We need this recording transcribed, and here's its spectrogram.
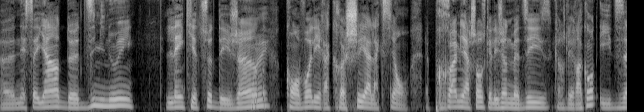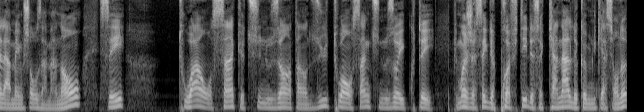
euh, essayant de diminuer l'inquiétude des jeunes qu'on va les raccrocher à l'action. La première chose que les jeunes me disent quand je les rencontre, et ils disaient la même chose à Manon, c'est toi, on sent que tu nous as entendus, toi, on sent que tu nous as écoutés. Puis moi, j'essaie de profiter de ce canal de communication-là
